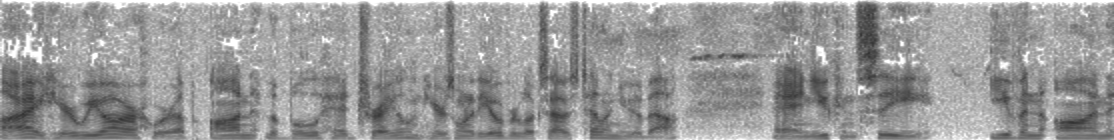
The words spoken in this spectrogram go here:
All right, here we are. We're up on the Bullhead Trail, and here's one of the overlooks I was telling you about. And you can see, even on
